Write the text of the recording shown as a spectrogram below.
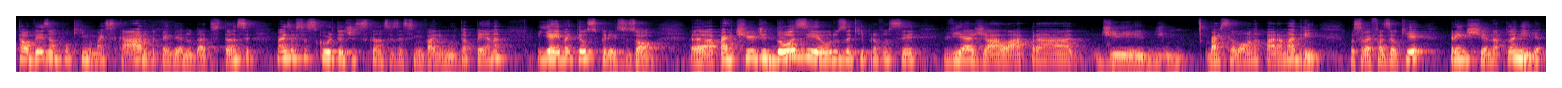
Talvez é um pouquinho mais caro, dependendo da distância, mas essas curtas distâncias assim vale muito a pena. E aí vai ter os preços, ó. Eh, a partir de 12 euros aqui para você viajar lá para de, de Barcelona para Madrid. Você vai fazer o quê? Preencher na planilha.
